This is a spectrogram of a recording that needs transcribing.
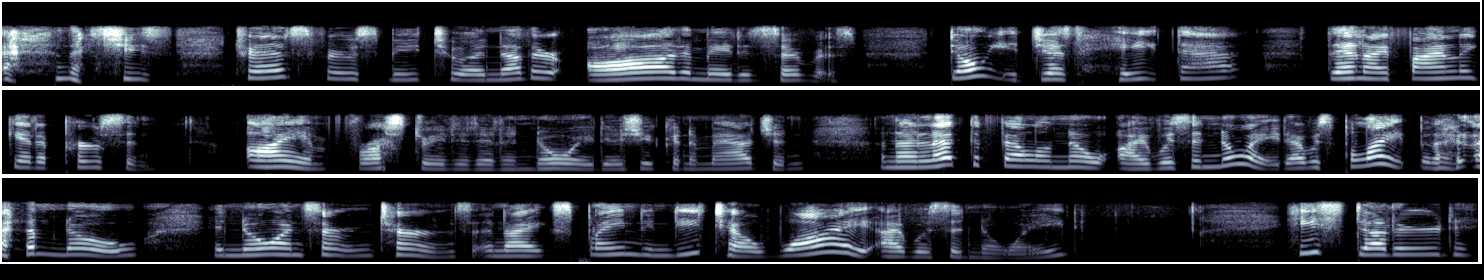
And then she transfers me to another automated service. Don't you just hate that? Then I finally get a person I am frustrated and annoyed, as you can imagine, and I let the fellow know I was annoyed. I was polite, but I let him know in no uncertain terms, and I explained in detail why I was annoyed. He stuttered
